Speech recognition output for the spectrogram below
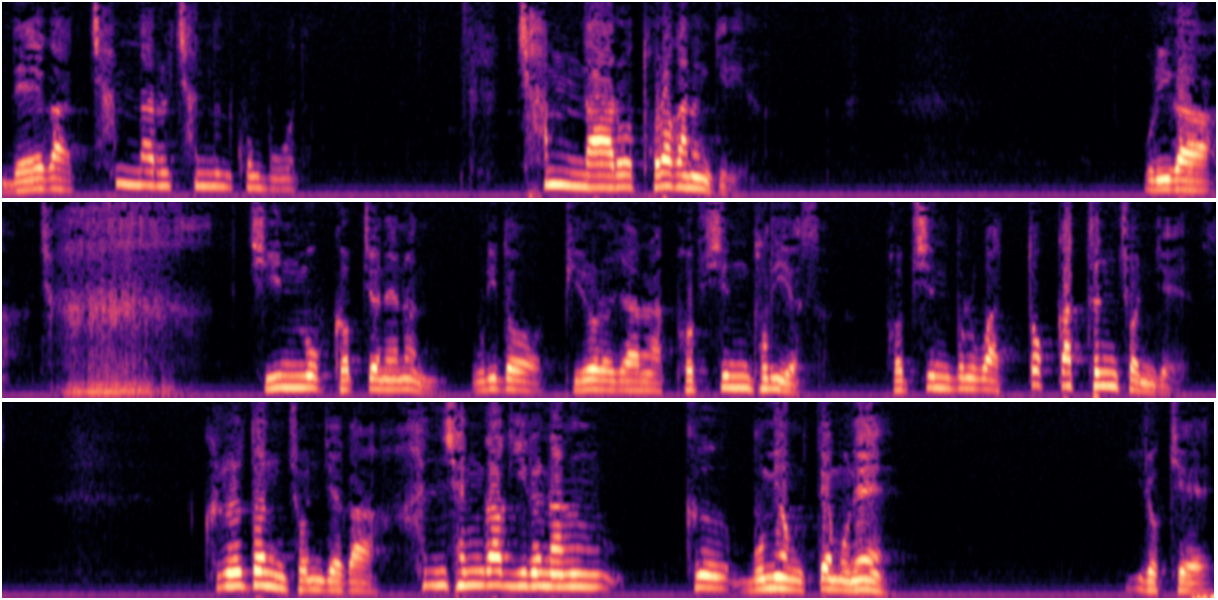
내가 참나를 찾는 공부거든. 참나로 돌아가는 길이야. 우리가 진묵 겁전에는 우리도 비로자나 법신불이었어. 법신불과 똑같은 존재였어. 그러던 존재가 한 생각 일어나는 그 무명 때문에 이렇게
